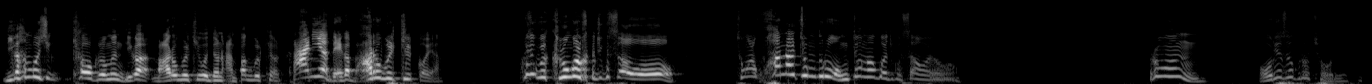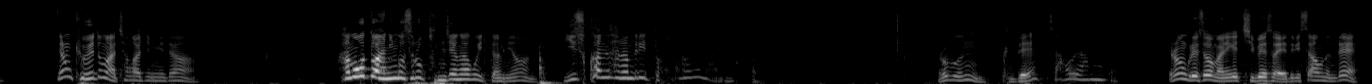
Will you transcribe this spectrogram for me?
네가 한 번씩 켜 그러면 네가 마루 불 켜고 너는 안방 불 켜. 아니야 내가 마루 불 킬 거야. 그래서 왜 그런 걸 가지고 싸워? 정말 화날 정도로 엉뚱한 거 가지고 싸워요. 여러분 어려서 그렇죠 어려서. 그럼 교회도 마찬가지입니다. 아무것도 아닌 것으로 분쟁하고 있다면 미숙한 사람들이 거예요. 여러분, 근데 싸워야 합니다. 여러분 그래서 만약에 집에서 애들이 싸우는데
